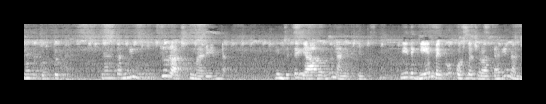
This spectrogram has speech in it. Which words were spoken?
ನನಗೆ ಗೊತ್ತು. ಕಣೆ ನನ್ನ ತಂಗಿ ಗೊತ್ತು ರಾಜ್ಕುಮಾರಿ ಅಂತ. ನಿನ್ ಜೊತೆ ಯಾವಾಗಲೂ ನಾನು ಇರ್ತೀನಿ. ನೀನು ಏನ್ ಬೇಕೋ ಕೊಡ್ಸೋ ಜವಾಬ್ದಾರಿ ನಾನು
